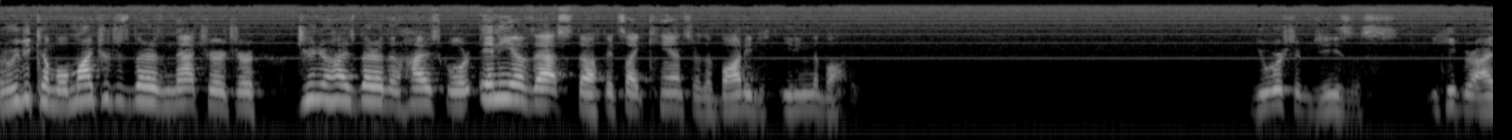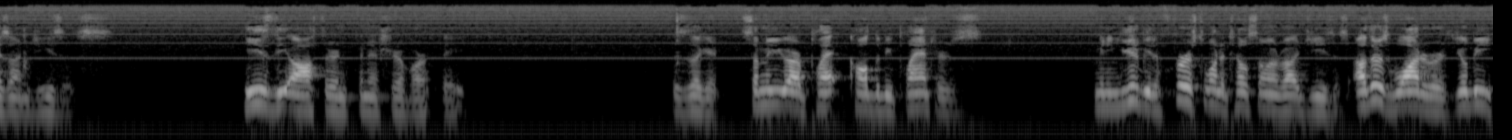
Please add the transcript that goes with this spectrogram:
When we become, well, my church is better than that church, or junior high is better than high school, or any of that stuff, it's like cancer, the body just eating the body. You worship Jesus. You keep your eyes on Jesus. He's the author and finisher of our faith. Because look at some of you are called to be planters meaning you're going to be the first one to tell someone about Jesus. Others, waterers. You'll be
